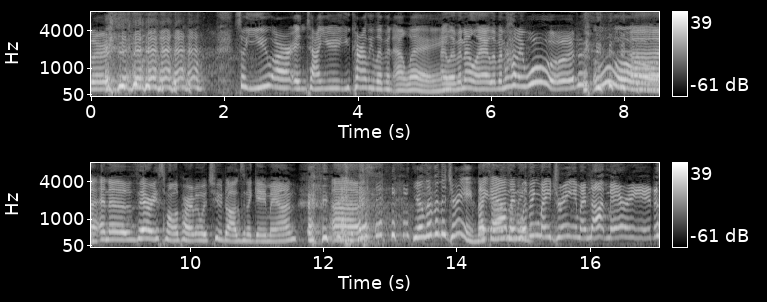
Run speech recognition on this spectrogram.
Better. So you are in town. You you currently live in LA. I live in LA. I live in Hollywood. Ooh. Uh, in a very small apartment with two dogs and a gay man. Uh, You're living the dream. That I am. I'm amazing. living my dream. I'm not married.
